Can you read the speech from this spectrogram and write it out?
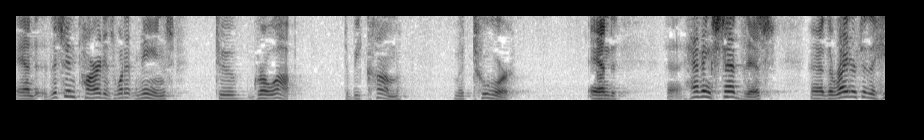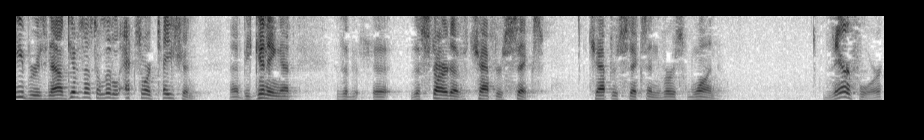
And this, in part, is what it means to grow up, to become mature. And uh, having said this, uh, the writer to the Hebrews now gives us a little exhortation uh, beginning at the, uh, the start of chapter 6. Chapter 6 and verse 1. Therefore,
